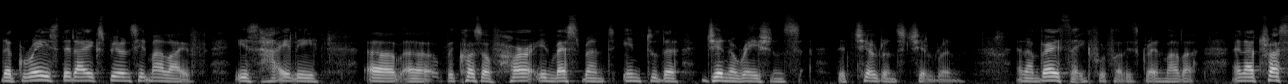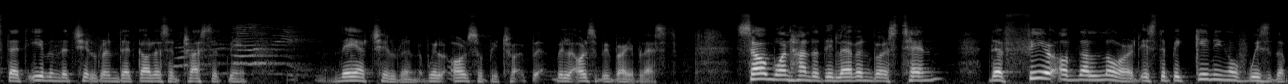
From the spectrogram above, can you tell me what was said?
the grace that I experience in my life is highly Uh, uh, because of her investment into the generations, the children's children. And I'm very thankful for this grandmother. And I trust that even the children that God has entrusted me their children will also be will also be very blessed. Psalm 111 verse 10 The fear of the Lord is the beginning of wisdom.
